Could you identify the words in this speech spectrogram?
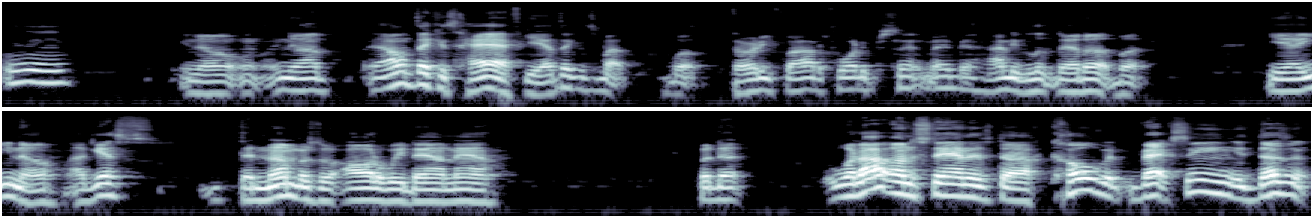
hmm You know, you know, I, I don't think it's half yet. I think it's about what thirty-five to forty percent, maybe. I need to look that up, but yeah, you know, I guess the numbers are all the way down now. But the what I understand is the COVID vaccine it doesn't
